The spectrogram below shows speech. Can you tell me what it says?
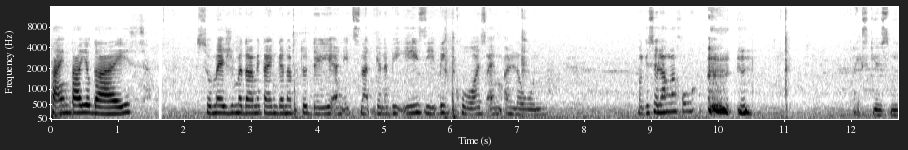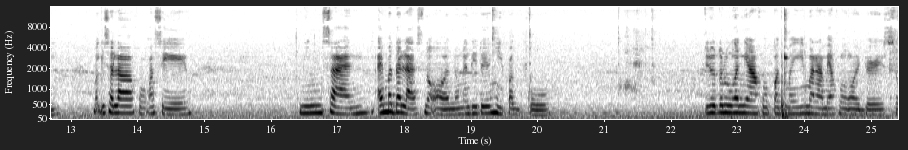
kain tayo guys. So medyo madami tayong ganap today and it's not gonna be easy because I'm alone. Mag-isa lang ako. Excuse me. Mag-isa lang ako kasi minsan, ay madalas noon, nung nandito yung hipag ko, tinutulungan niya ako pag may marami akong order. So,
